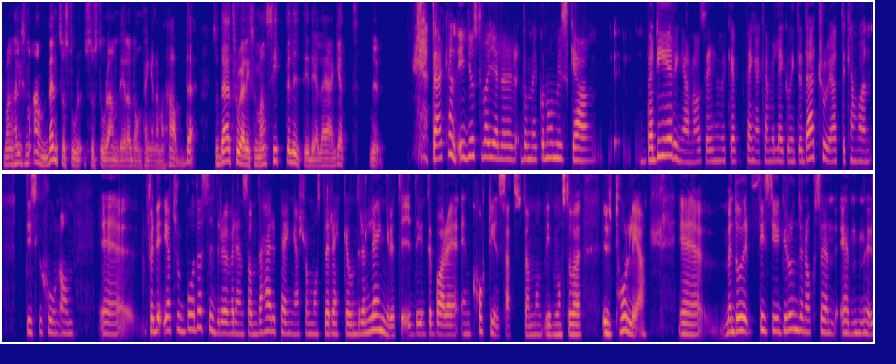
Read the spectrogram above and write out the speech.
För man har liksom använt så stor, så stor andel av de pengarna man hade. Så där tror jag liksom man sitter lite i det läget nu. Där kan, just vad gäller de ekonomiska eh, värderingarna och säga hur mycket pengar kan vi lägga och inte, där tror jag att det kan vara en diskussion om Eh, för det, jag tror båda sidor är överens om att det här är pengar som måste räcka under en längre tid. Det är inte bara en kort insats, utan vi måste vara uthålliga. Eh, men då finns det ju i grunden också en, en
